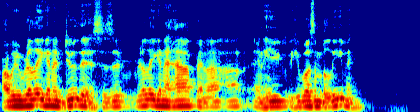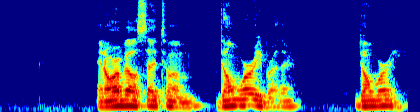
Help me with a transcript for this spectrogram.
are we really to do this? Is it really to happen?" and he he wasn't believing. And Orville said to him, "Don't worry, brother. Don't worry.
